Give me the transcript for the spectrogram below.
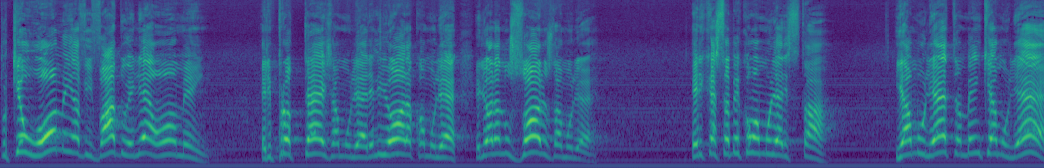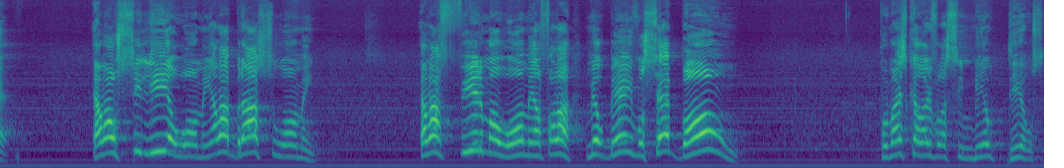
Porque o homem avivado, ele é homem. Ele protege a mulher, ele ora com a mulher, ele olha nos olhos da mulher. Ele quer saber como a mulher está. E a mulher também, que é a mulher, ela auxilia o homem, ela abraça o homem. Ela afirma o homem, ela fala: Meu bem, você é bom. Por mais que ela olhe e fale assim: Meu Deus,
